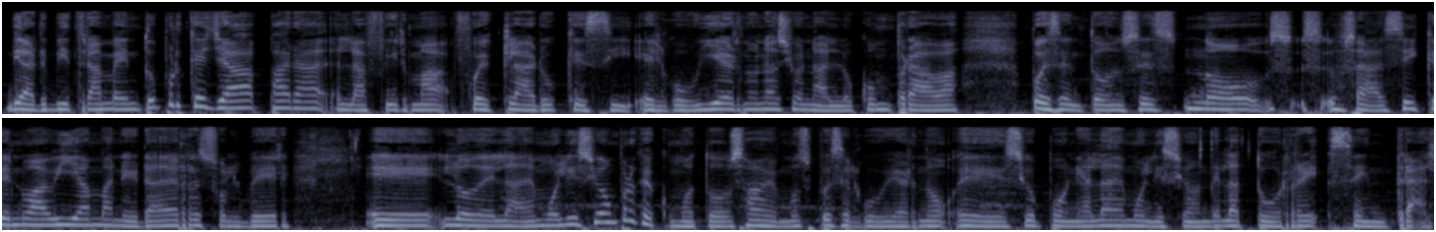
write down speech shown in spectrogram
de Arbitramento porque ya para la firma fue claro que si el gobierno nacional lo compraba, pues entonces no o sea, sí que no había manera de resolver eh, lo de la demolición, porque como todos sabemos, pues el gobierno eh, se opone a la demolición de la torre central.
